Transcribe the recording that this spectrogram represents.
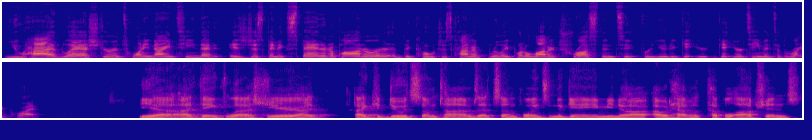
you had last year in 2019 that has just been expanded upon, or the coaches kind of really put a lot of trust into for you to get your get your team into the right play? Yeah, I think last year I I could do it sometimes at some points in the game. You know, I, I would have a couple options,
